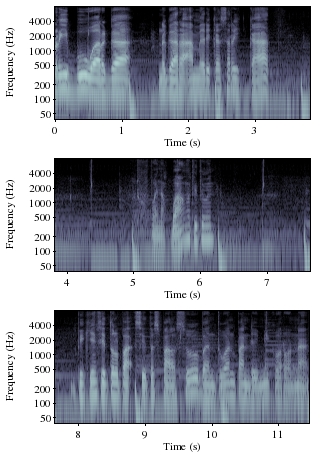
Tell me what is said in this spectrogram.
ribu warga negara Amerika Serikat. Banyak banget itu men. Bikin situs pak situs palsu bantuan pandemi corona.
